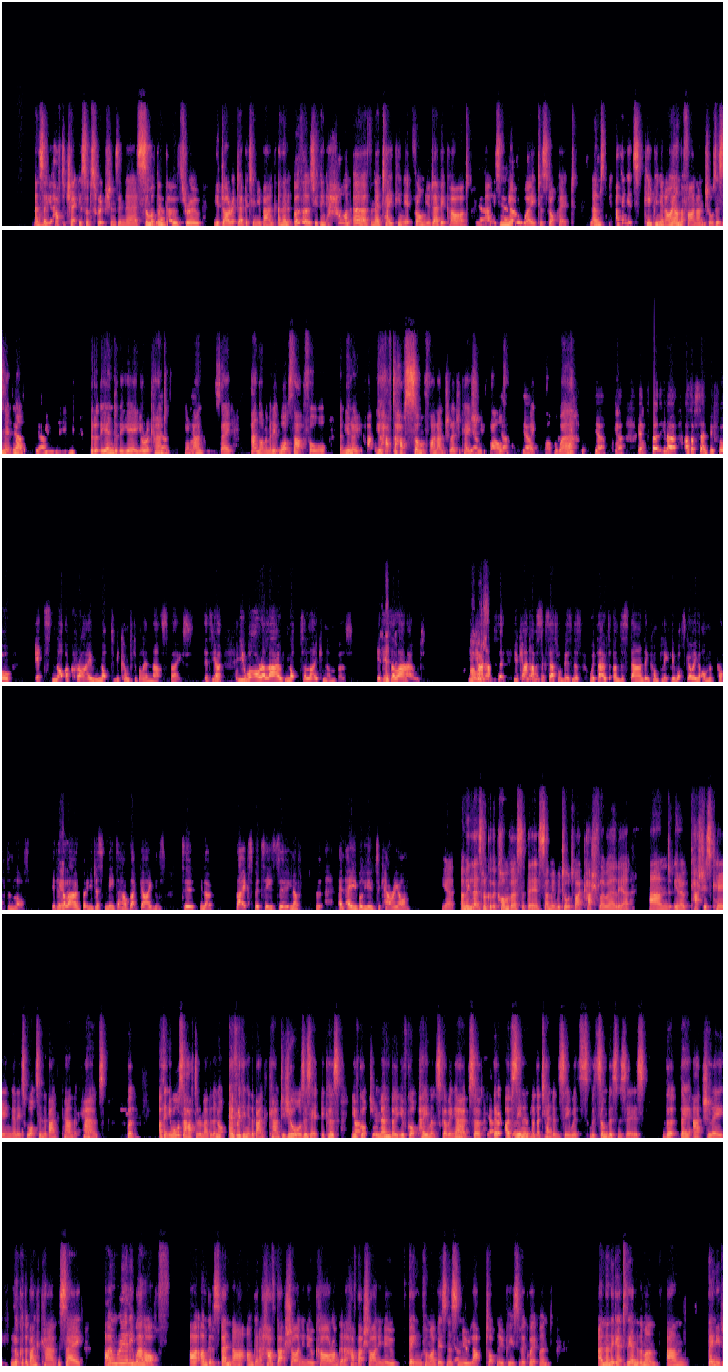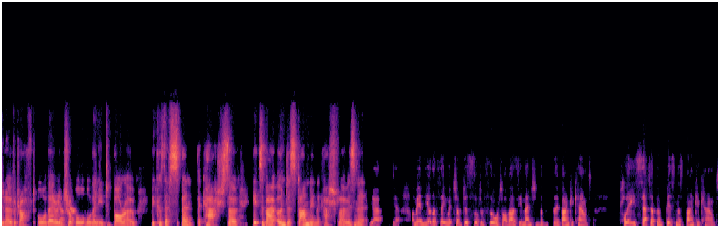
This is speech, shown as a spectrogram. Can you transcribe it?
And so Mhm. you have to check your subscriptions in there. Some of them go through your direct debit in your bank. And then others, you think, how on earth? And they're taking it from your debit card. Yeah, And there's yeah. no way to stop it. Yeah. Um, so I think it's keeping an eye on the financials, isn't it? Yeah, Not yeah. assuming that at the end of the year, your accountant yeah. around and say, "Hang on a minute, what's that for?" You mm. know, you, ha- you have to have some financial education yourself. yeah, yeah. Make yourself aware. yeah yeah Yeah. it, but you know as i've said before it's not a crime not to be comfortable in that space it's you know you are allowed not to like numbers it is allowed you I can wish- have you can have a successful business without understanding completely what's going on the profit and loss it is Yeah. allowed but you just need to have that guidance to you know that expertise to you know enable you to carry on Yeah. I mean, let's look at the converse of this. I mean, we talked about cash flow earlier, and you know, cash is king, and it's what's in the bank account that counts. But I think you also have to remember that not everything in the bank account is yours, is it? Because you've No. got to remember you've got payments going out. So Yeah. there, I've seen another tendency with with some businesses that they actually look at the bank account and say, "I'm really well off. I, I'm going to spend that. I'm going to have that shiny new car. I'm going to have that shiny new thing for my business, Yeah. new laptop, new piece of equipment." And then they get to the end of the month and they need an overdraft or they're in Yeah. trouble or they need to borrow because they've spent the cash. So it's about understanding the cash flow, isn't it? Yeah, yeah. I mean, the other thing which I've just sort of thought of, as you mentioned, the, the bank account, please set up a business bank account.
